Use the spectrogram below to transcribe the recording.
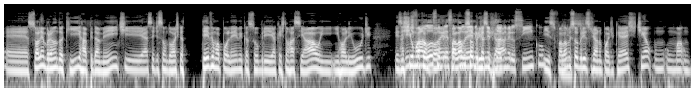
É, só lembrando aqui rapidamente, essa edição do Oscar teve uma polêmica sobre a questão racial em, em Hollywood. Existiu uma falou campanha, sobre essa falamos polêmica sobre isso no episódio já. número 5. Isso, falamos Isso. sobre isso já no podcast. Tinha um- uma, um-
